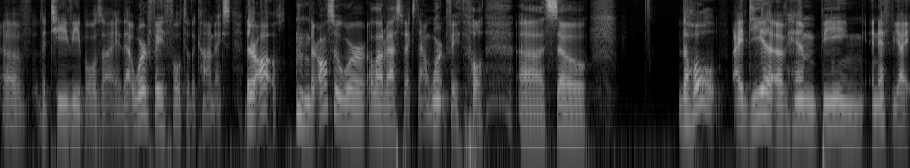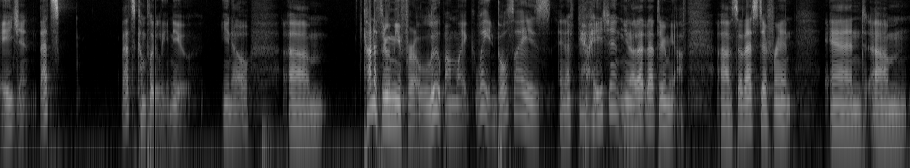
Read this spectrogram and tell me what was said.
of the TV Bullseye that were faithful to the comics. There all there also were a lot of aspects that weren't faithful. Uh, so the whole idea of him being an FBI agent that's that's completely new. You know, um, kind of threw me for a loop. I'm like, wait, Bullseye is an FBI agent? You know, that that threw me off. Um, so that's different, and um,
